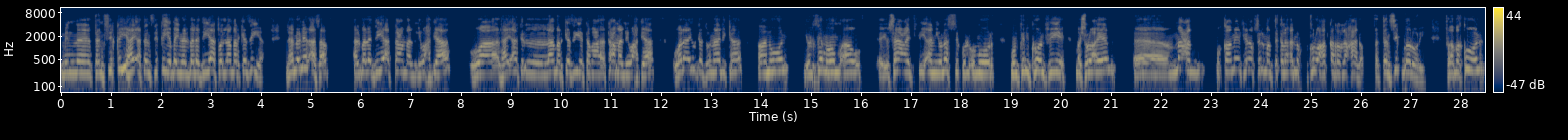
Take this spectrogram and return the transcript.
من تنسيقية هيئة تنسيقية بين البلديات واللامركزية. لأنه للأسف البلديات تعمل لوحدها والهيئات اللامركزية تعمل لوحدها ولا يوجد هنالك قانون يلزمهم أو يساعد في أن ينسقوا الأمور. ممكن يكون في مشروعين آه، معا مقامين في نفس المنطقة لأنه كل واحد قرر لحاله فالتنسيق ضروري. فبقول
